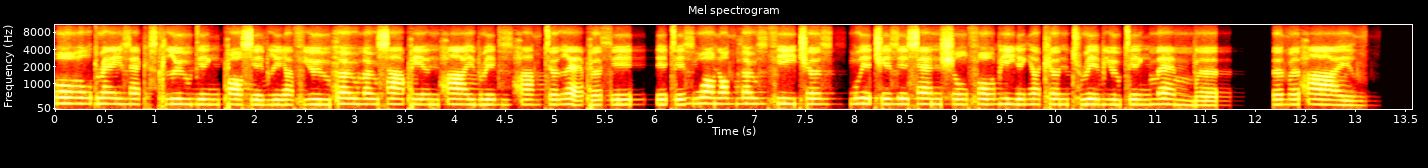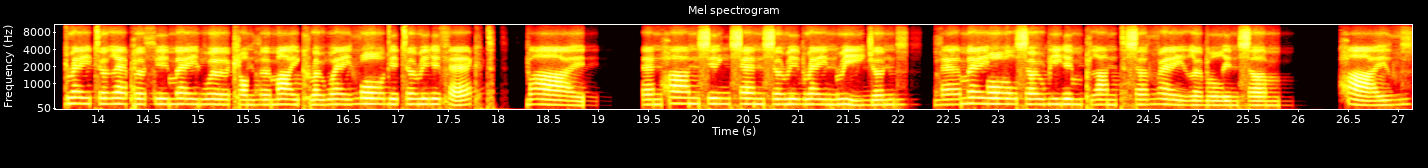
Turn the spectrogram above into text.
All greys excluding possibly a few Homo sapien hybrids have telepathy, it is one of those features, which is essential for being a contributing member of a hive. Grey telepathy may work on the microwave auditory effect, by enhancing sensory brain regions. There may also be implants available in some hives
